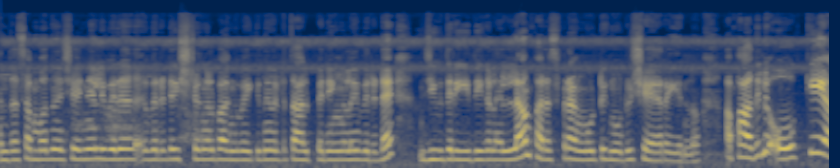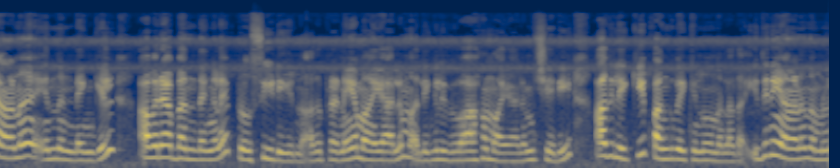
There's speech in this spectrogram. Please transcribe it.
എന്താ സംഭവം എന്ന് വെച്ച് കഴിഞ്ഞാൽ ഇവർ ഇവരുടെ ഇഷ്ടങ്ങൾ പങ്കുവയ്ക്കുന്നു ഇവരുടെ താല്പര്യങ്ങൾ ഇവരുടെ ജീവിത രീതികളെല്ലാം പരസ്പരം അങ്ങോട്ടും ഇങ്ങോട്ടും ഷെയർ ചെയ്യുന്നു. അപ്പോൾ അതിൽ ഓക്കെ ആണ് എന്നുണ്ടെങ്കിൽ അവർ ആ ബന്ധങ്ങളെ പ്രൊസീഡ് ചെയ്യുന്നു. അത് പ്രണയമായാലും അല്ലെങ്കിൽ വിവാഹമായാലും ശരി അതിലേക്ക് പങ്കുവെക്കുന്നു എന്നുള്ളത്. ഇതിനെയാണ് നമ്മൾ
